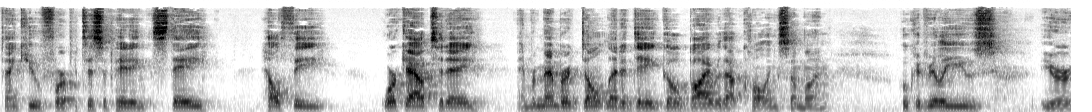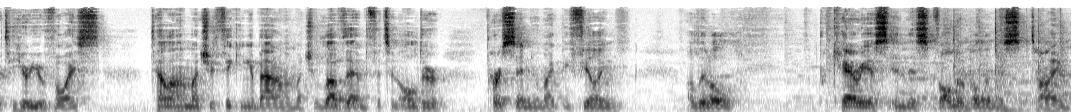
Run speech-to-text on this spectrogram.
Thank you for participating. Stay healthy, work out today, and remember, don't let a day go by without calling someone who could really use your to hear your voice. Tell them how much you're thinking about them, how much you love them. If it's an older person who might be feeling a little precarious in this, vulnerable in this time,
